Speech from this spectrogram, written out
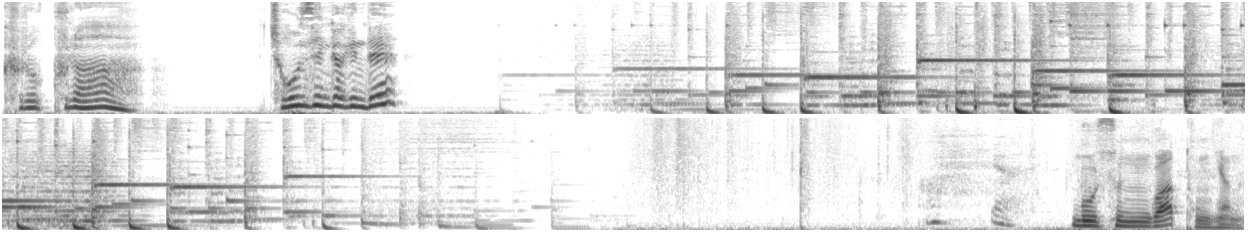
그렇구나. 좋은 생각인데? 무순과 동현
